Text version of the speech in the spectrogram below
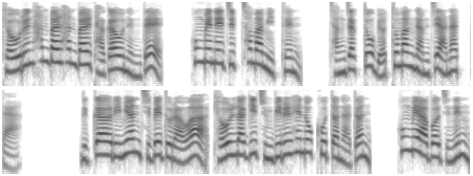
겨울은 한 발 한 발 다가오는데 홍매네 집 처마 밑엔 장작도 몇 토막 남지 않았다. 늦가을이면 집에 돌아와 겨울나기 준비를 해놓고 떠나던 홍매 아버지는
